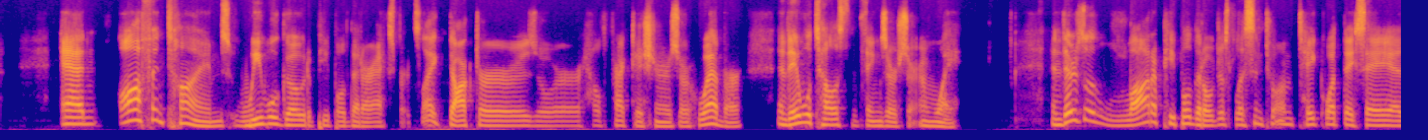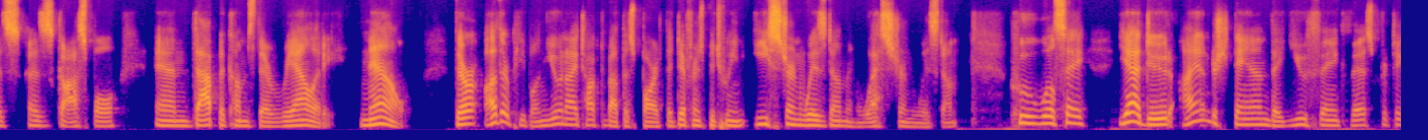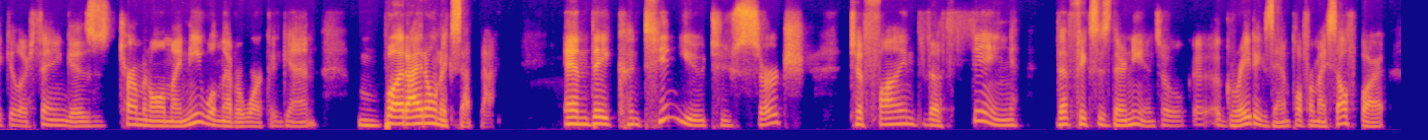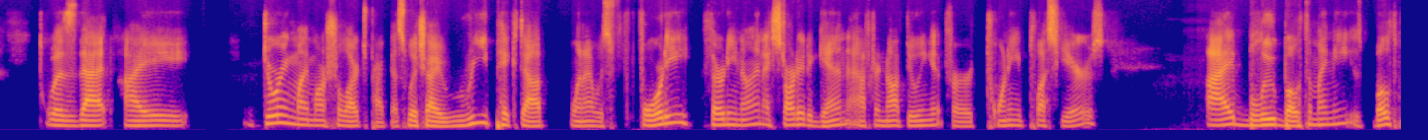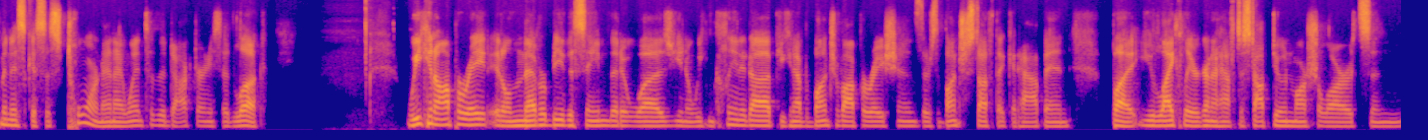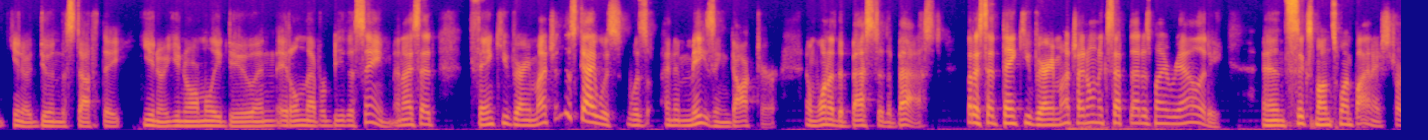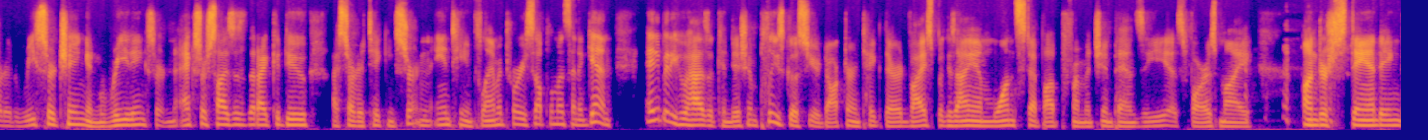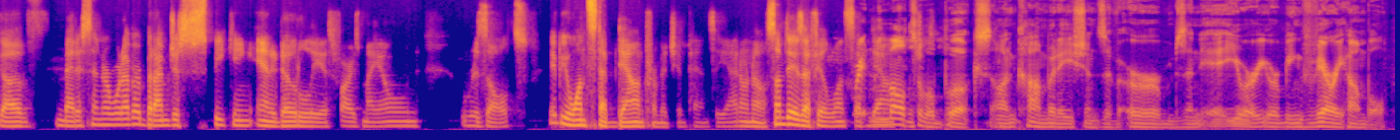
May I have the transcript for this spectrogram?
And oftentimes we will go to people that are experts, like doctors or health practitioners or whoever, and they will tell us that things are a certain way. And there's a lot of people that'll just listen to them, take what they say as as gospel, and that becomes their reality. Now, there are other people, and you and I talked about this, Bart, the difference between Eastern wisdom and Western wisdom, who will say, yeah, dude, I understand that you think this particular thing is terminal and my knee will never work again, but I don't accept that. And they continue to search to find the thing that fixes their knee. And so, a great example for myself, Bart, was that I, during my martial arts practice, which I re picked up when I was 40, 39, I started again after not doing it for 20 plus years. I blew both of my knees, both meniscus is torn. And I went to the doctor and he said, Look, we can operate. It'll never be the same that it was. You know, we can clean it up. You can have a bunch of operations. There's a bunch of stuff that could happen, but you likely are going to have to stop doing martial arts and, you know, doing the stuff that, you know, you normally do and it'll never be the same. And I said, "Thank you very much." And this guy was was an amazing doctor and one of the best of the best. But I said, "Thank you very much. I don't accept that as my reality." And six months went by and I started researching and reading certain exercises that I could do. I started taking certain anti inflammatory supplements. And again, anybody who has a condition, please go see your doctor and take their advice because I am one step up from a chimpanzee as far as my understanding of medicine or whatever. But I'm just speaking anecdotally as far as my own results. Maybe one step down from a chimpanzee. I don't know. Some days I feel one step down. Multiple books on combinations of herbs, and eh, you are you are being very humble.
